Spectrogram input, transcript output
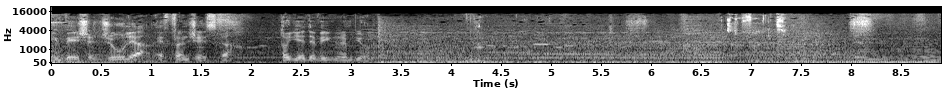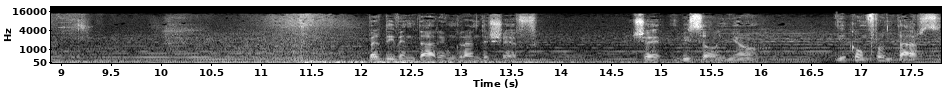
Invece Giulia e Francesca, toglietevi il grembiule. Per diventare un grande chef c'è bisogno di confrontarsi,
